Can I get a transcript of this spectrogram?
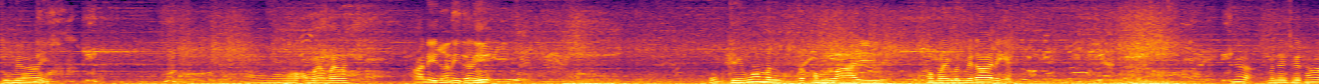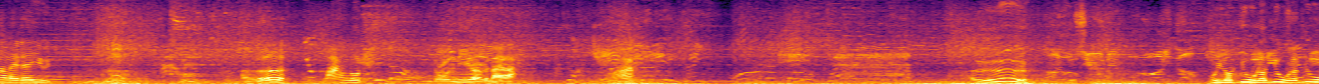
สู้ไม่ได้เอาเอาเอาเอาใหม่เอาใหม่เอาใหม่ทางนี้ทางนี้ทางนี้ ผมเกรงว่ามันจะทำลายทำอะไรมันไม่ได้เลยไงเนี่ยมันยังใช้ท่าอะไรได้อยู่ เออล้างหลุด โดนนี่ไม่เป็นไรล่ะ มาเอออุ้ยรถอยู่รถอยู่รถอยู่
